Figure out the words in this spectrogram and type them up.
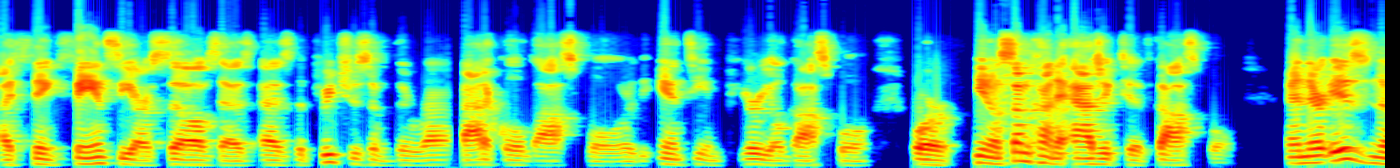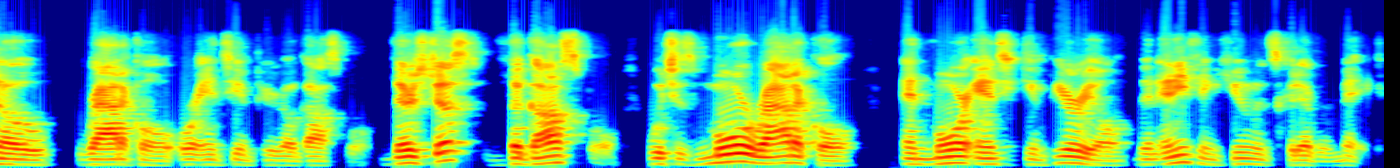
I think, fancy ourselves as as the preachers of the radical gospel or the anti-imperial gospel or you know some kind of adjective gospel. And there is no radical or anti-imperial gospel. There's just the gospel, which is more radical and more anti-imperial than anything humans could ever make.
